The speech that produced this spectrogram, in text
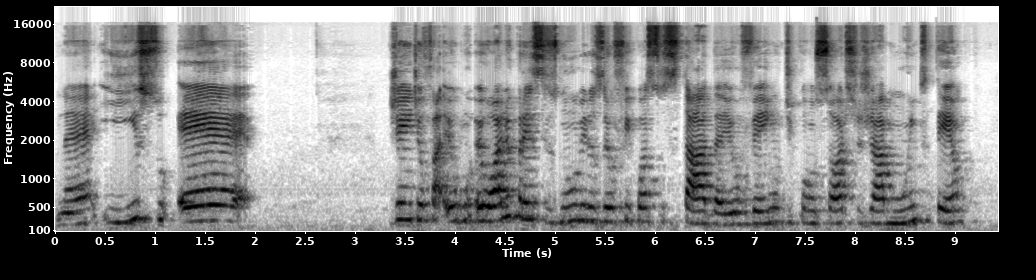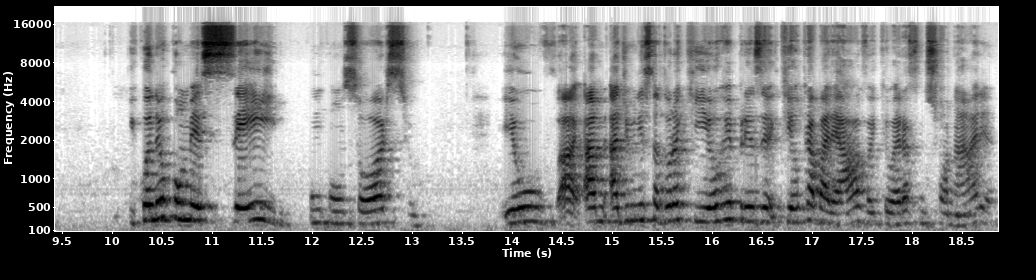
né? E isso é. Gente, eu, eu, eu olho para esses números, eu fico assustada. Eu venho de consórcio já há muito tempo. E quando eu comecei com consórcio, eu, a, a administradora que eu, que eu trabalhava, que eu era funcionária,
